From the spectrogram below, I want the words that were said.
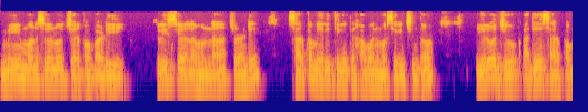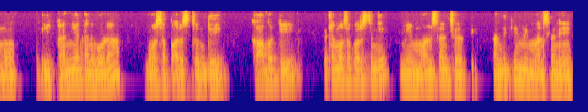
మీ మనసులను చెరపబడి క్రీస్తుల ఉన్న చూడండి సర్పం ఏ రీతిగా అయితే హవ్వను మోసగించిందో ఈరోజు అదే సర్పము ఈ కన్యకను కూడా మోసపరుస్తుంది. కాబట్టి ఎట్లా మోసపరుస్తుంది? మీ మనసులను చేర్పి. అందుకే మీ మనసులని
